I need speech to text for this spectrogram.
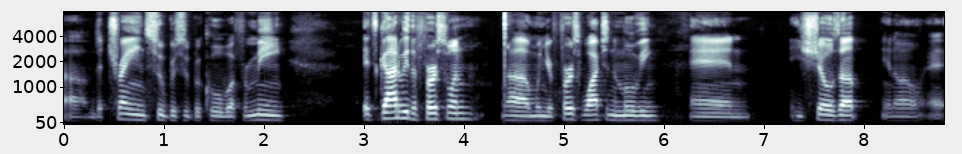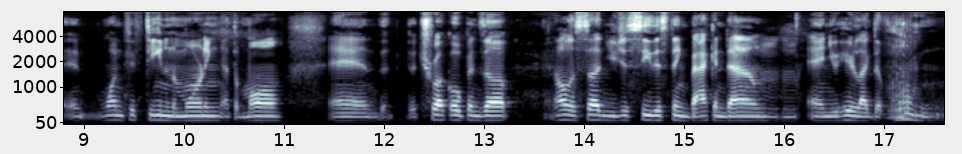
Um, the train's super, super cool. But for me, it's got to be the first one um, when you're first watching the movie and he shows up, you know, at, at 1.15 in the morning at the mall and the, the truck opens up. And all of a sudden, you just see this thing backing down, mm-hmm. and you hear like the, vroom,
